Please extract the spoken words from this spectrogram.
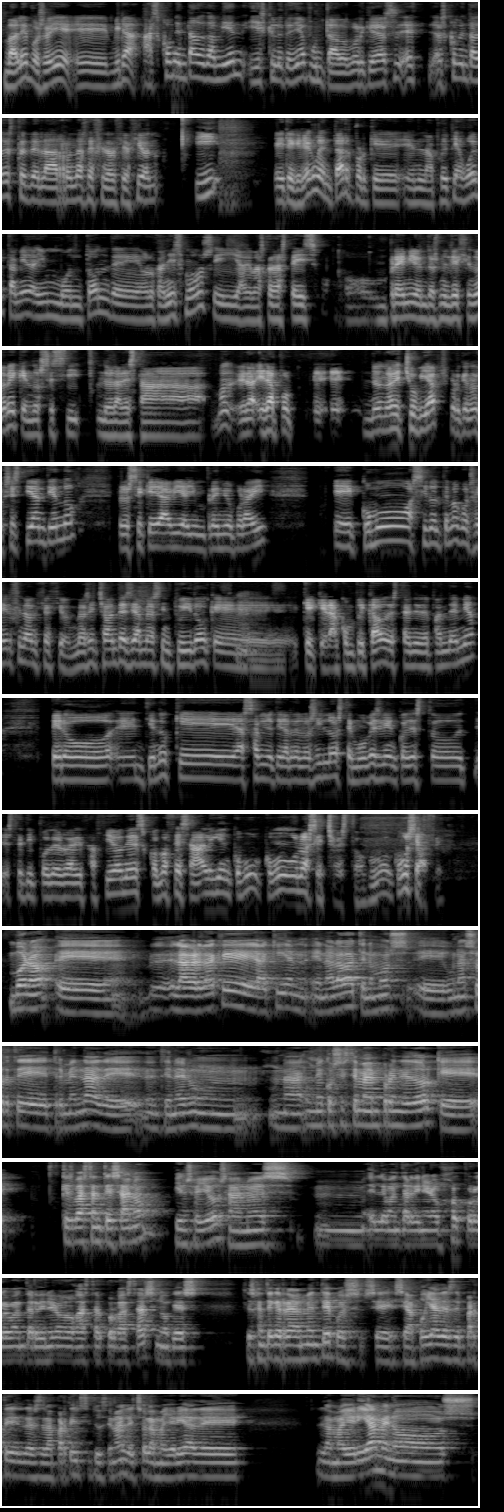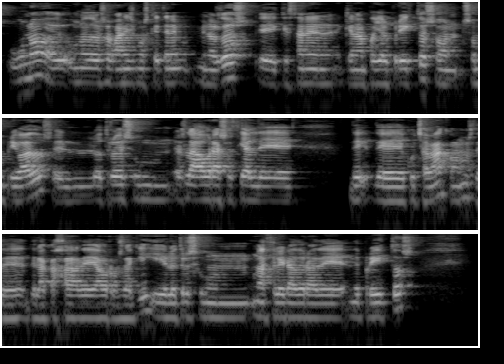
Vale, pues oye, eh, mira, has comentado también, y es que lo tenía apuntado, porque has, eh, has comentado esto de las rondas de financiación y eh, te quería comentar, porque en la propia web también hay un montón de organismos y además ganasteis un premio en 2019 que no sé si no era de esta. Bueno, era, era por, eh, eh, no, de Chubiaps porque no existía, entiendo, pero sé que ya había un premio por ahí. ¿Cómo ha sido el tema conseguir financiación? Me has dicho antes, ya me has intuido que, mm. que, que era complicado en este año de pandemia, pero entiendo que has sabido tirar de los hilos, te mueves bien con esto, este tipo de organizaciones, conoces a alguien, ¿cómo, cómo lo has hecho esto? ¿Cómo, cómo se hace? Bueno, eh, la verdad que aquí en, Álava tenemos eh, una suerte tremenda de, tener un, ecosistema emprendedor que, es bastante sano, pienso yo. O sea, no es mm, el levantar dinero por, por levantar dinero o gastar por gastar, sino que es que es gente que realmente pues, se, apoya desde, parte, desde la parte institucional. De hecho, la mayoría de, la mayoría menos uno, uno de los organismos que tienen, menos dos, que, están que han apoyado el proyecto son, son privados. El otro es, un, es la obra social de, de, de vamos, de, la caja de ahorros de aquí, y el otro es una aceleradora de, proyectos.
